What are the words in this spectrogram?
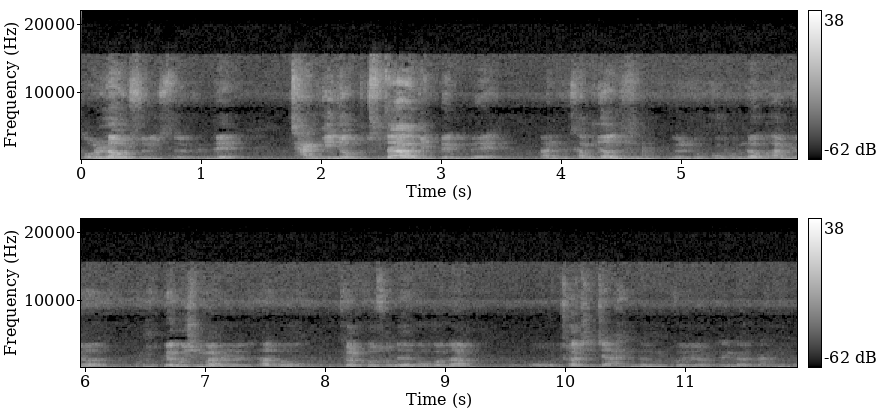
덜 나올 수는 있어요. 근데 장기적으로 투자하기 때문에 한 3년을 놓고 본다고 하면 650만 원을 사도 결코 손해 보거나 어, 처지지 않는 거라고 생각을 합니다.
